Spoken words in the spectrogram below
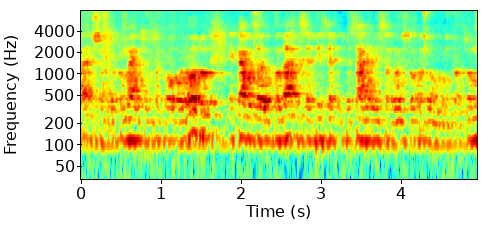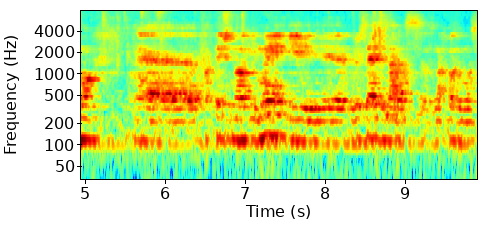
першим документом такого роду, яка буде викладатися після підписання Лісабонського договору. Тому фактично і ми, і в Брюсселі зараз знаходимося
